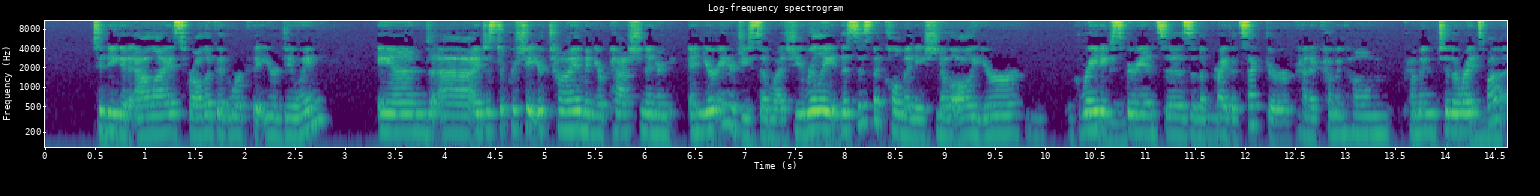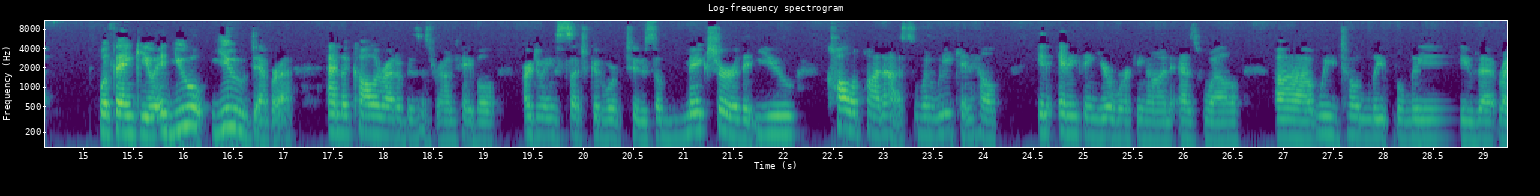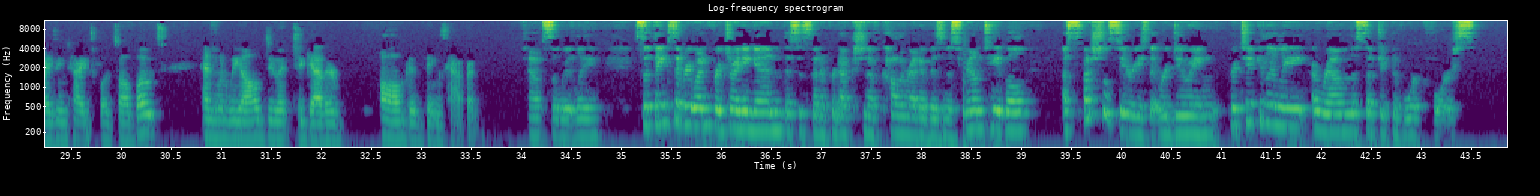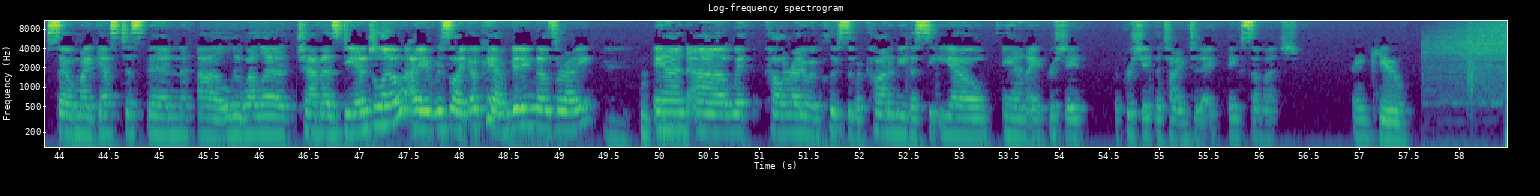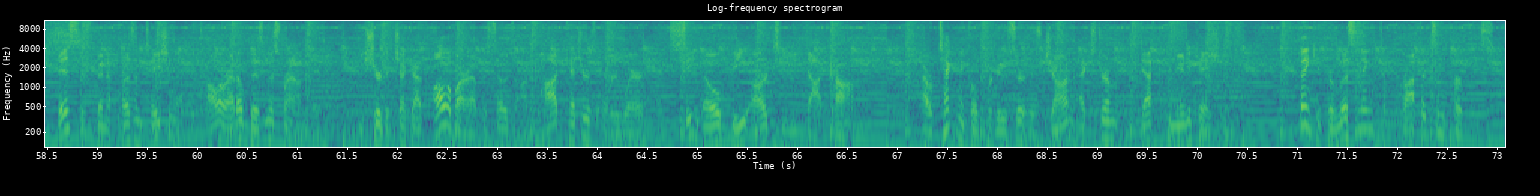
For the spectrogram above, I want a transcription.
to be good allies for all the good work that you're doing. And uh, I just appreciate your time and your passion and your, and your energy so much. You really, this is the culmination of all your great experiences in the private sector, kind of coming home, coming to the right spot. Well, thank you, and you, you, Deborah, and the Colorado Business Roundtable are doing such good work too. So make sure that you call upon us when we can help in anything you're working on as well. Uh, we totally believe that rising tides floats all boats, and when we all do it together, all good things happen. Absolutely. So thanks everyone for joining in. This has been a production of Colorado Business Roundtable, a special series that we're doing particularly around the subject of workforce. So my guest has been uh, Luella Chavez D'Angelo. I was like, okay, I'm getting those right. and uh, with Colorado Inclusive Economy, the CEO, and I appreciate appreciate the time today. Thanks so much. Thank you. This has been a presentation of the Colorado Business Roundtable. Be sure to check out all of our episodes on podcatchers everywhere at cobrt.com. Our technical producer is John Ekstrom in Deft Communications. Thank you for listening to Profits and Purpose.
